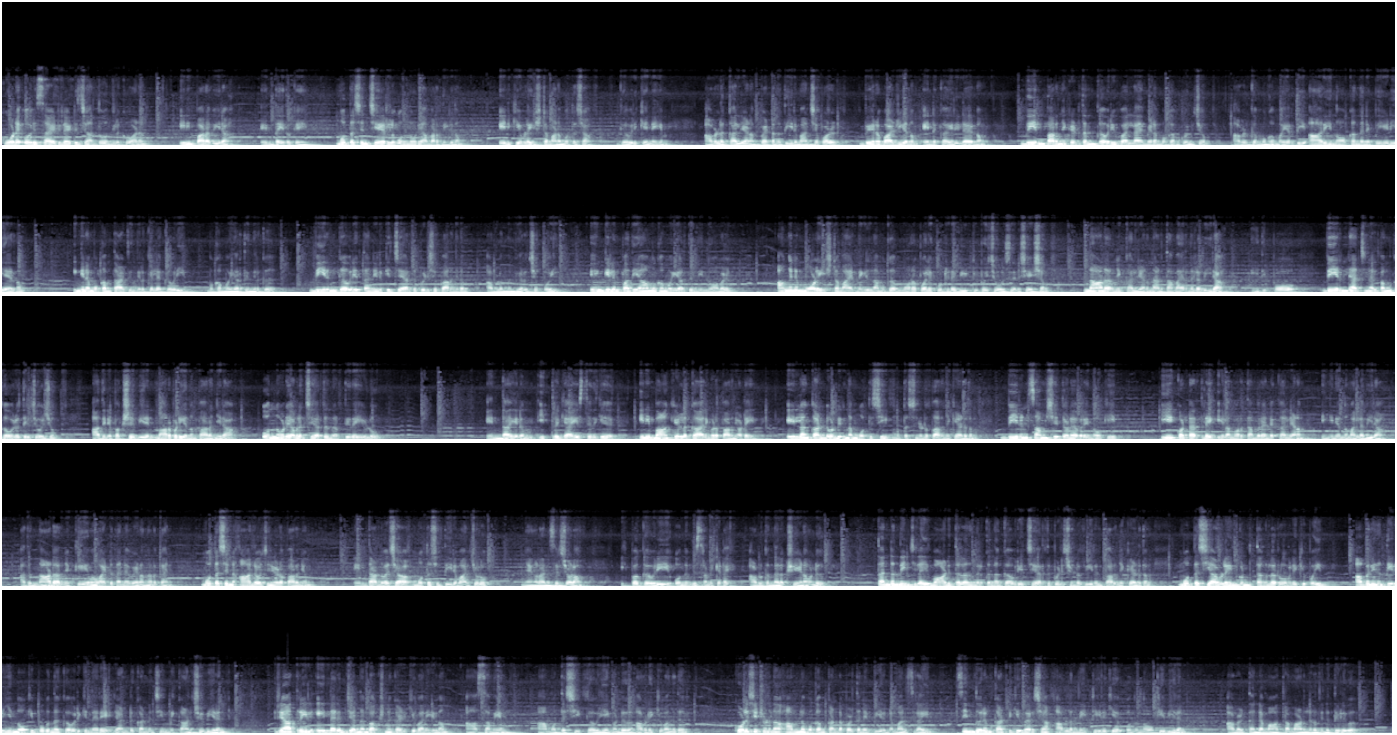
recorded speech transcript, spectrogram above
കൂടെ ഒരു സൈഡിലായിട്ട് ചന്തവും നിൽക്കുവാണ്. ഇനി പറ വീര എന്താ ഇതൊക്കെ? മുത്തശ്ശൻ ചേറിൽ ഒന്നുകൂടി അമർന്നിരുന്നു. എനിക്ക് ഇവളെ ഇഷ്ടമാണ് മുത്തശ്ശ. ഗൗരിക്ക് എന്നെയും അവളുടെ കല്യാണം പെട്ടെന്ന് തീരുമാനിച്ചപ്പോൾ വേറെ വഴിയൊന്നും എന്റെ കയ്യിലില്ലായിരുന്നു. വീരൻ പറഞ്ഞു കേട്ടതും ഗൗരി വല്ലായ്മയുടെ മുഖം കുനിച്ചു. അവൾക്ക് മുഖമുയർത്തി ആരെയും നോക്കാൻ തന്നെ പേടിയായിരുന്നു. ഇങ്ങനെ മുഖം താഴ്ത്തി നിൽക്കില്ല ഗൗരി? മുഖം ഉയർത്തി നിൽക്ക്. വീരൻ ഗൗരി തന്നിലേക്ക് ചേർത്ത് പിടിച്ച് പറഞ്ഞതും അവളൊന്ന് വിറച്ചു പോയി. എങ്കിലും പതി ആ മുഖം ഉയർത്തി നിന്നു അവൾ. അങ്ങനെ മോളെ ഇഷ്ടമായിരുന്നെങ്കിൽ നമുക്ക് മുറ പോലെ കുട്ടിയുടെ വീട്ടിൽ പോയി ചോദിച്ചതിന് ശേഷം നാടറിഞ്ഞ് കല്യാണം നടത്താമായിരുന്നല്ലോ വീര. ഇതിപ്പോ വീരന്റെ അച്ഛൻ അല്പം ഗൗരവത്തിൽ ചോദിച്ചു. അതിന് പക്ഷേ വീരൻ മറുപടിയൊന്നും പറഞ്ഞില്ല. ഒന്നുകൂടെ അവളെ ചേർത്ത് നിർത്തിയതേയുള്ളൂ. എന്തായാലും ഇത്രയ്ക്കായ സ്ഥിതിക്ക് ഇനി ബാക്കിയുള്ള കാര്യം കൂടെ പറഞ്ഞോട്ടെ. എല്ലാം കണ്ടുകൊണ്ടിരുന്ന മുത്തശ്ശി മുത്തശ്ശനോട് പറഞ്ഞു കേട്ടതും വീരൻ സംശയത്തോടെ അവരെ നോക്കി. ഈ കൊട്ടാരത്തിലെ ഇളമുറ കല്യാണം ഇങ്ങനെയൊന്നുമല്ല വീര. അത് നാടറിഞ്ഞ് കേമമായിട്ട് തന്നെ വേണം നടക്കാൻ. മുത്തശ്ശൻ ആലോചനയോടെ പറഞ്ഞു എന്താണെന്ന് വെച്ചാൽ മുത്തശ്ശൻ തീരുമാനിച്ചോളൂ. ഞങ്ങൾ അനുസരിച്ചോളാം ഇപ്പം ഗൗരി ഒന്ന് വിശ്രമിക്കട്ടെ. അവൾക്ക് നല്ല ക്ഷീണമുണ്ട്. തന്റെ നെഞ്ചിലായി വാടിത്തളർന്ന് നിൽക്കുന്ന ഗൗരിയെ ചേർത്ത് പിടിച്ചുകൊണ്ട് വീരൻ പറഞ്ഞു കേട്ടതും മുത്തശ്ശി അവളെയും കൊണ്ട് തങ്ങളുടെ റൂമിലേക്ക് പോയി. അവനിന്ന് തിരിഞ്ഞ് നോക്കിപ്പോകുന്ന ഗൗരിക്ക് നേരെ രണ്ട് കണ്ണും ചിമ്മി കാണിച്ചു വീരൻ. രാത്രിയിൽ എല്ലാവരും ചേർന്ന് ഭക്ഷണം കഴിക്കുവാനായിരുന്നു ആ സമയം ആ മുത്തശ്ശി ഗൗരിയെയും കൊണ്ട് അവിടേക്ക് വന്നത്. കുളിച്ചിട്ടുണ്ടെന്ന് അവളുടെ മുഖം കണ്ടപ്പോൾ തന്നെ വീരന് മനസ്സിലായി. സിന്ദൂരം കട്ടിക്ക് വരച്ച അവളുടെ നെറ്റിയിലേക്ക് ഒന്ന് നോക്കി വീരൻ. അവൾ തന്റെ മാത്രമാണെന്നുള്ളതിന്റെ തെളിവ്.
